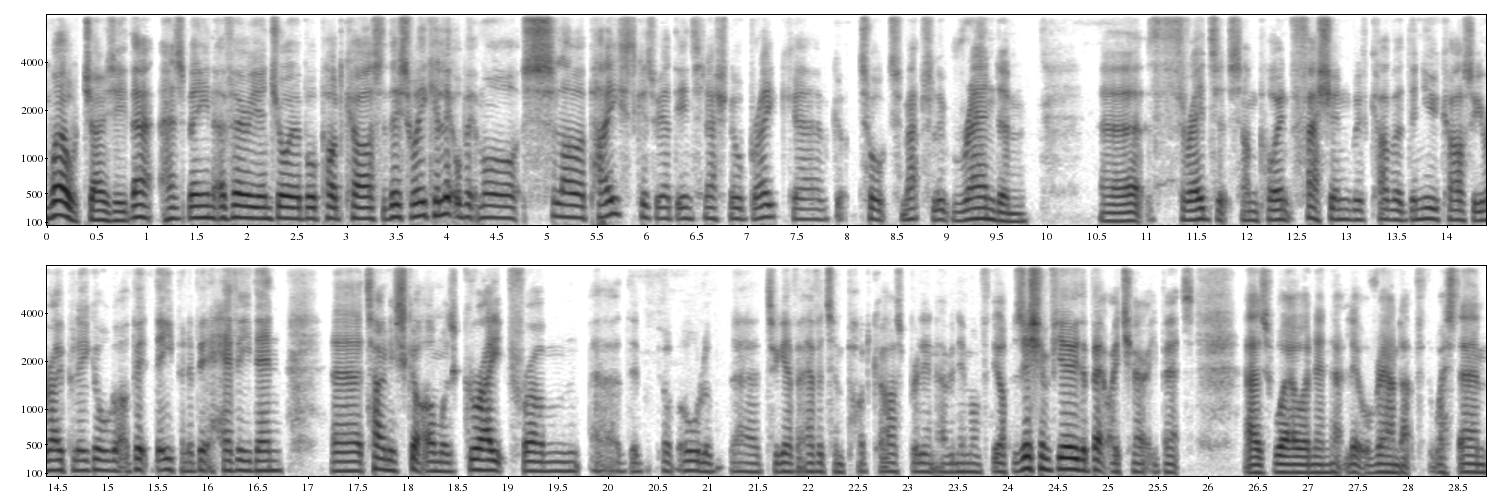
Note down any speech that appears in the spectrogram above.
Well, Josie, that has been a very enjoyable podcast this week. A little bit more slower paced because we had the international break. Uh, we've got talked some absolute random uh, threads at some point. Fashion, we've covered the Newcastle Europa League, all got a bit deep and a bit heavy then. Uh, Tony Scott on was great from uh, the all of uh, Together Everton podcast. Brilliant having him on for the opposition view, the Betway charity bets as well, and then that little roundup for the West Ham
